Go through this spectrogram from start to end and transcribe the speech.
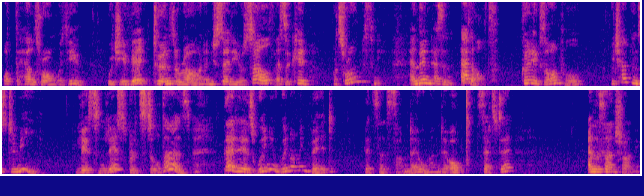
what the hell's wrong with you? Which event turns around and you say to yourself as a kid, what's wrong with me? And then as an adult, good example, which happens to me, less and less, but it still does. That is, when you when I'm in bed, let's say Sunday or Monday or Saturday, and the sun's shining.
